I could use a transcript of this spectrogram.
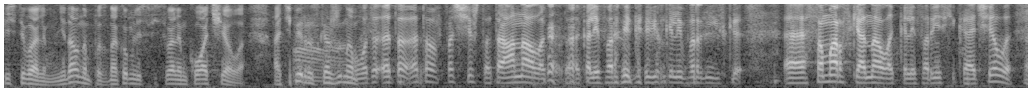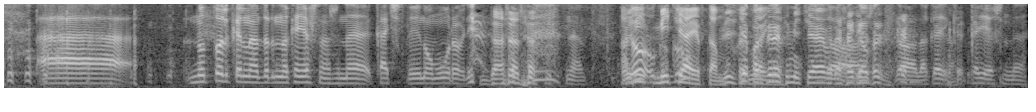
фестивалем. Недавно познакомились с фестивалем Коачелла. А теперь расскажи нам... Вот это, это почти что, это аналог, вот это калифорни- калифорнийское, э, самарский аналог калифорнийской Коачеллы. А, Но только, на, на, конечно же, на качественно ином уровне. Да-да-да. Да. А Ну, Ми- Митяев там. Везде портреты Митяева, да, хотел так да, да, ко- конечно, да.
